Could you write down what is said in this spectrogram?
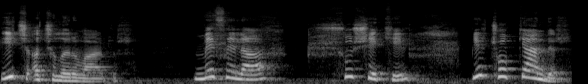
iç açıları vardır. Mesela şu şekil bir çokgendir.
